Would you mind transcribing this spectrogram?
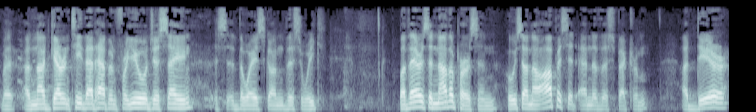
But I'm not guaranteed that happened for you, just saying. It's the way it's gone this week. But there's another person who's on the opposite end of the spectrum, a dear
